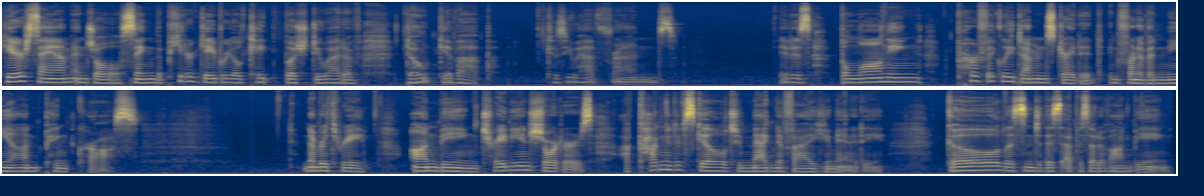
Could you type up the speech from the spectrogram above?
Here, Sam and Joel sing the Peter Gabriel Kate Bush duet of Don't Give Up, because you have friends. It is belonging perfectly demonstrated in front of a neon pink cross. Number three, on being Trabian Shorters, a cognitive skill to magnify humanity. Go listen to this episode of On Being.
